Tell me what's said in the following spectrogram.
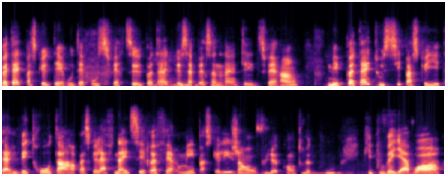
Peut-être parce que le terreau n'était pas aussi fertile, peut-être que sa personnalité est différente, mais peut-être aussi parce qu'il est arrivé trop tard, parce que la fenêtre s'est refermée, parce que les gens ont vu le contre-coup qu'il pouvait y avoir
